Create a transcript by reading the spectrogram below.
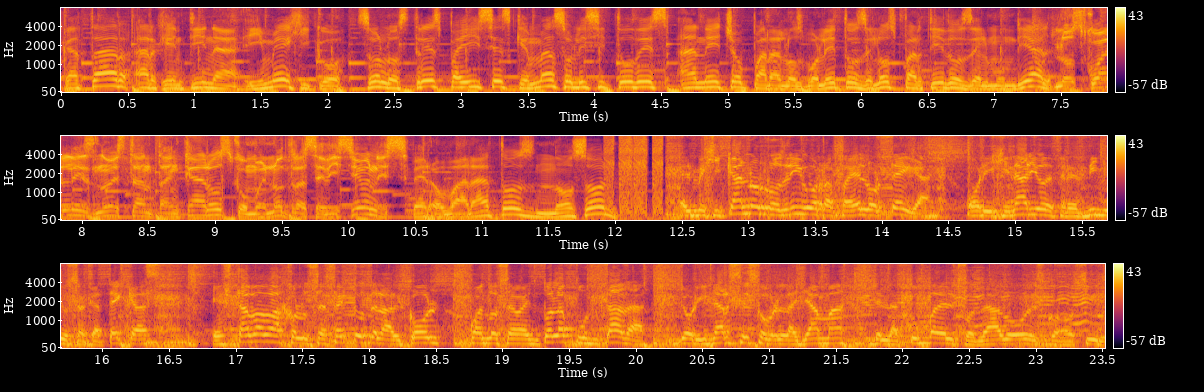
Qatar, Argentina y México son los tres países que más solicitudes han hecho para los boletos de los partidos del Mundial. Los cuales no están tan caros como en otras ediciones. Pero baratos no son. El mexicano Rodrigo Rafael Ortega, originario de Fresniño, Zacatecas, estaba bajo los efectos del alcohol cuando se aventó la puntada de orinarse sobre la llama de la tumba del soldado desconocido.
